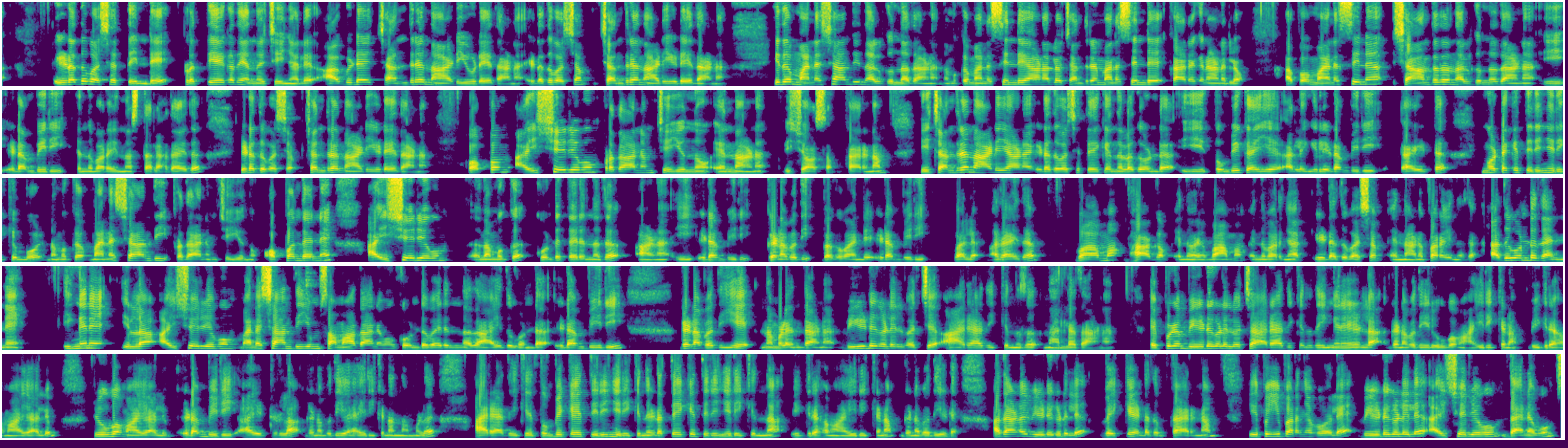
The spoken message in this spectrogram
ഇടതുവശത്തിന്റെ പ്രത്യേകത എന്ന് വെച്ച് കഴിഞ്ഞാൽ അവിടെ ചന്ദ്രനാടിയുടേതാണ്. ഇടതുവശം ചന്ദ്രനാടിയുടേതാണ്. ഇത് മനഃശാന്തി നൽകുന്നതാണ്. നമുക്ക് മനസ്സിന്റെ ആണല്ലോ ചന്ദ്രൻ മനസ്സിന്റെ കാരകനാണല്ലോ. അപ്പോൾ മനസ്സിന് ശാന്തത നൽകുന്നതാണ് ഈ ഇടംപിരി എന്ന് പറയുന്ന സ്ഥലം. അതായത് ഇടതുവശം ചന്ദ്രനാടിയുടേതാണ്. ഒപ്പം ഐശ്വര്യവും പ്രദാനം ചെയ്യുന്നു എന്നാണ് വിശ്വാസം. കാരണം ഈ ചന്ദ്രനാടിയാണ് ഇടതുവശത്തേക്ക് എന്നുള്ളത് കൊണ്ട് ഈ തുമ്പിക്കൈ അല്ലെങ്കിൽ ഇടംപിരി ആയിട്ട് ഇങ്ങോട്ടേക്ക് തിരിഞ്ഞിരിക്കുമ്പോൾ നമുക്ക് മനഃശാന്തി പ്രദാനം ചെയ്യുന്നു. ഒപ്പം തന്നെ ഐശ്വര്യവും നമുക്ക് കൊണ്ടുതരുന്നത് ആണ് ഈ ഇടംപിരി. ഗണപതി ഭഗവാന്റെ ഇടംപിരി വലം. അതായത് വാമ ഭാഗം എന്ന് പറയും. വാമം എന്ന് പറഞ്ഞാൽ ഇടതുവശം എന്നാണ് പറയുന്നത്. അതുകൊണ്ട് തന്നെ ഇങ്ങനെ ഉള്ള ഐശ്വര്യവും മനഃശാന്തിയും സമാധാനവും കൊണ്ടുവരുന്നതായതുകൊണ്ട് ഇടംപിരി ഗണപതിയെ നമ്മൾ എന്താണ് വീടുകളിൽ വച്ച് ആരാധിക്കുന്നത് നല്ലതാണ്. എപ്പോഴും വീടുകളിൽ വെച്ച് ആരാധിക്കുന്നത് ഇങ്ങനെയുള്ള ഗണപതി രൂപമായിരിക്കണം. വിഗ്രഹമായാലും രൂപമായാലും ഇടംപിരി ആയിട്ടുള്ള ഗണപതി ആയിരിക്കണം നമ്മൾ ആരാധിക്കുക. തുമ്പിക്കൈ തിരിഞ്ഞിരിക്കുന്ന ഇടത്തേക്ക് തിരിഞ്ഞിരിക്കുന്ന വിഗ്രഹമായിരിക്കണം ഗണപതിയുടെ. അതാണ് വീടുകളിൽ വെക്കേണ്ടതും. കാരണം ഇപ്പൊ ഈ പറഞ്ഞ പോലെ വീടുകളിൽ ഐശ്വര്യവും ധനവും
